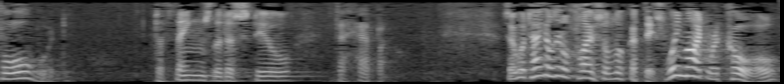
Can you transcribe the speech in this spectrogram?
forward to things that are still to happen. So we'll take a little closer look at this. We might recall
